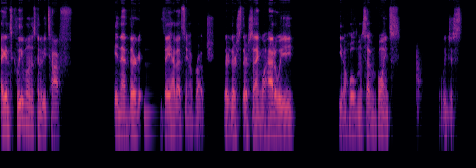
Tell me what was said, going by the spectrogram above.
against Cleveland, it's going to be tough in that they're they have that same approach. They're they're they're saying, well, how do we, you know, hold them to seven points? We just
